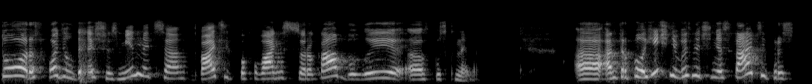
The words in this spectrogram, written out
то розподіл дещо зміниться. 20 поховань з 40 були впускними. Антропологічні визначення статі прис-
